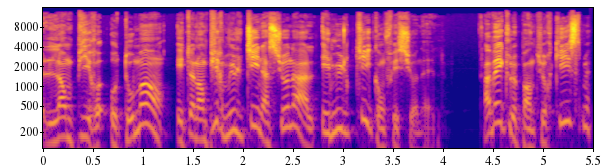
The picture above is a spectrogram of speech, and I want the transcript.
l'Empire ottoman est un empire multinational et multiconfessionnel. Avec le panturquisme,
